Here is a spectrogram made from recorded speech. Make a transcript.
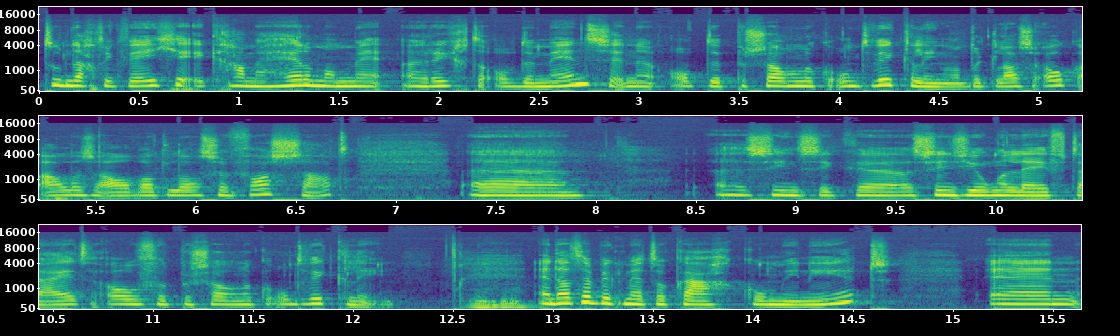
toen dacht ik, weet je, ik ga me helemaal me- richten op de mens en eh, op de persoonlijke ontwikkeling. Want ik las ook alles al wat los en vast zat. eh, sinds, ik, sinds jonge leeftijd over persoonlijke ontwikkeling. En dat heb ik met elkaar gecombineerd. En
